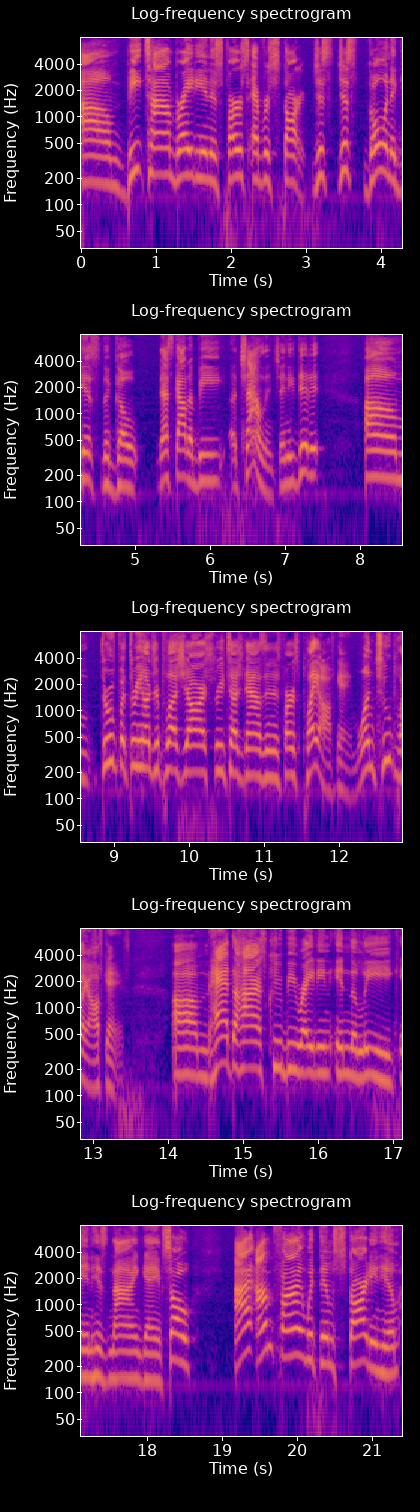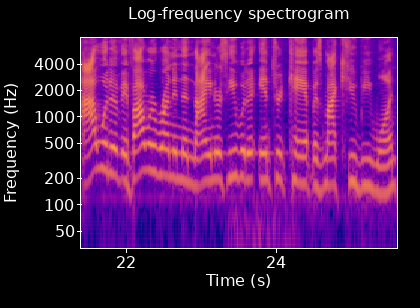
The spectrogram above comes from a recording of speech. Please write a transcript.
Um, beat Tom Brady in his first ever start. Just just going against the GOAT. That's got to be a challenge, and he did it. Um, threw for 300 plus yards, three touchdowns in his first playoff game. Won two playoff games. Um, had the highest QB rating in the league in his nine games. So I, I'm fine with them starting him. I would have, if I were running the Niners, he would have entered camp as my QB one.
